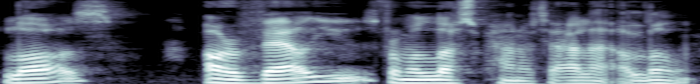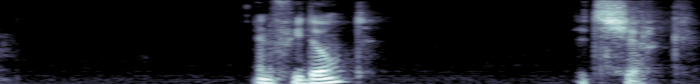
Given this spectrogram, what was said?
laws, our values from Allah subhanahu wa ta'ala alone. And if we don't, it's shirk.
